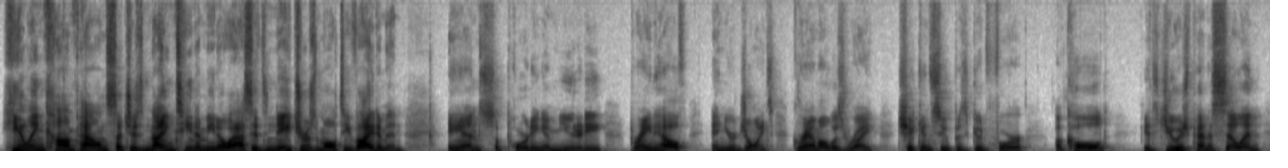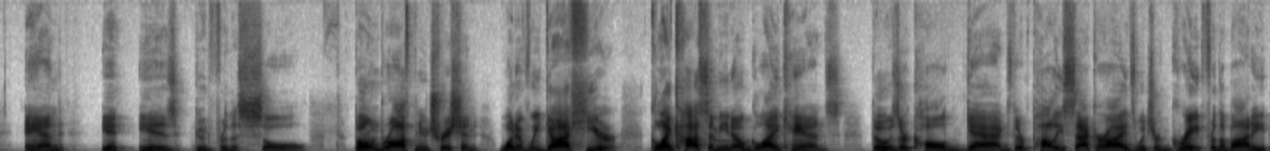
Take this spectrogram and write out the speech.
healing compounds such as 19 amino acids, nature's multivitamin, and supporting immunity, brain health, and your joints. Grandma was right. Chicken soup is good for a cold, it's Jewish penicillin, and it is good for the soul. Bone broth nutrition. What have we got here? Glycosaminoglycans. Those are called GAGs. They're polysaccharides which are great for the body,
